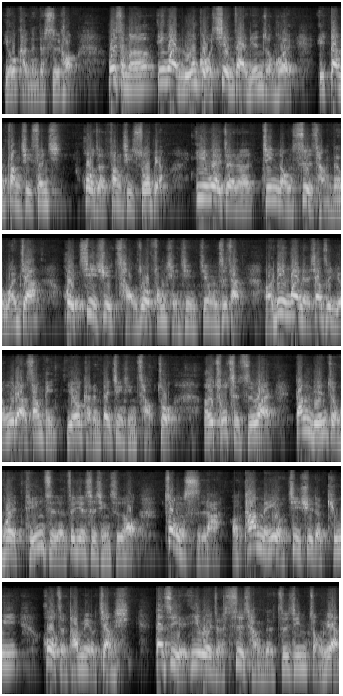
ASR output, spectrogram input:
有可能的失控？为什么呢？因为如果现在联准会一旦放弃升息或者放弃缩表，意味着呢，金融市场的玩家会继续炒作风险性金融资产啊。另外呢，像是原物料商品也有可能被进行炒作。而除此之外，当联准会停止了这件事情之后，纵使啦哦，它没有继续的 QE 或者它没有降息，但是也意味着市场的资金总量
